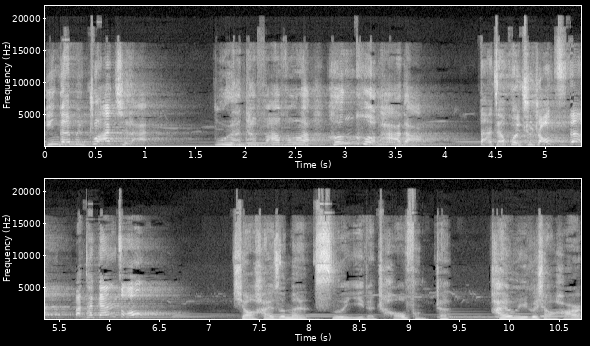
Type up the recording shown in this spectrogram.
应该被抓起来。不然他发疯了，很可怕的。大家快去找子弹，把他赶走。小孩子们肆意的嘲讽着，还有一个小孩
